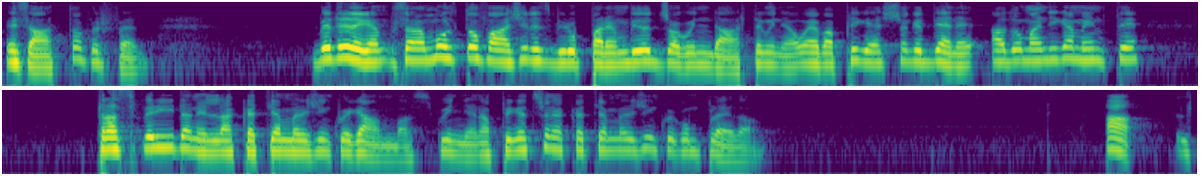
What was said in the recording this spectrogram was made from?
Esatto, perfetto. Vedrete che sarà molto facile sviluppare un videogioco in Dart, quindi una web application che viene automaticamente trasferita nell'HTML5 Canvas, quindi è un'applicazione HTML5 completa ha il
